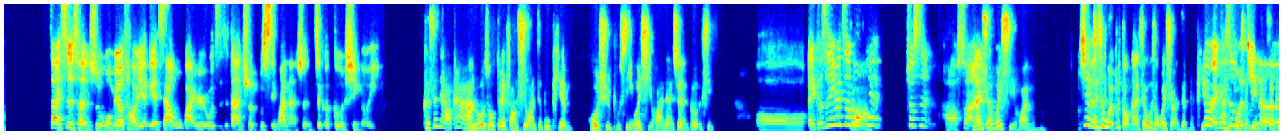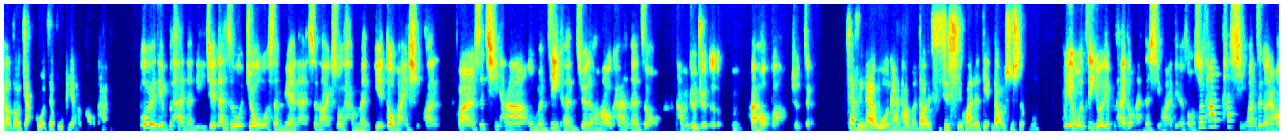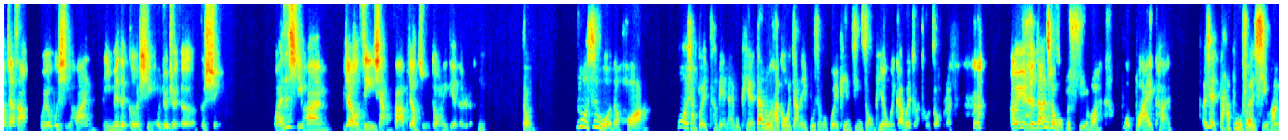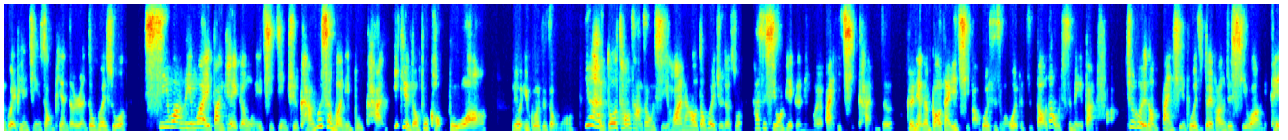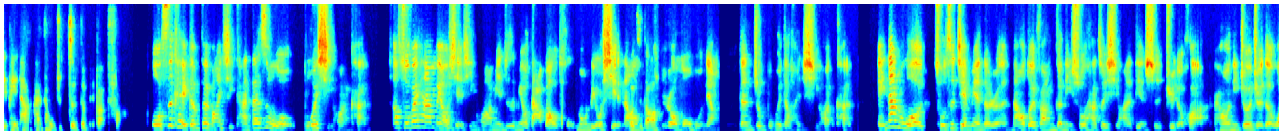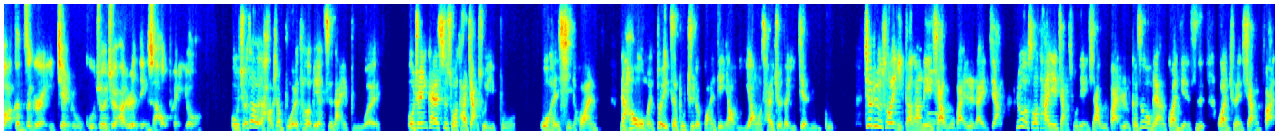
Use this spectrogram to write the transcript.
再次陈述，我没有讨厌恋下五百日，我只是单纯不喜欢男生这个个性而已。可是你要看啊，如果说对方喜欢这部片，或许不是因为喜欢男生的个性。哦，哎，可是因为这部片就是好算了，男生会喜欢。其实我也不懂男生为什么会喜欢这部片，对，可是我身边男生朋友都讲过这部片很好看。我有点不太能理解，但是我就我身边的男生来说，他们也都蛮喜欢。反而是其他我们自己可能觉得很好看的那种，他们就觉得嗯还好吧，就这样。下次应该来问问看他们到底是就喜欢的点到底是什么。连我自己就有点不太懂男生喜欢的点什么，所以他他喜欢这个，然后加上我又不喜欢里面的个性，我就觉得不行。我还是喜欢比较有自己想法、比较主动一点的人。懂。如果是我的话。我好像不会特别哪一部片，但如果他跟我讲了一部什么鬼片、惊悚片，我应该会转头走人。啊，因为单纯 我不喜欢，不不爱看。而且大部分喜欢鬼片、惊悚片的人都会说，希望另外一半可以跟我一起进去看。为什么你不看？一点都不恐怖啊！你有遇过这种哦？因为很多通常这种喜欢，然后都会觉得说他是希望可以跟另外一半一起看的，可能两个人抱在一起吧，或者是什么，我也不知道。但我就是没办法，就会有种半胁迫，是对方就希望你可以陪他看，但我就真的没办法。我是可以跟对方一起看，但是我不会喜欢看啊，除非他没有血腥画面，就是没有打爆头那种流血，然后血肉模糊那样，但就不会到很喜欢看。哎，那如果初次见面的人，然后对方跟你说他最喜欢的电视剧的话，然后你就会觉得哇，跟这个人一见如故，就会觉得他认定是好朋友。我觉得好像不会特别是哪一部哎，我觉得应该是说他讲出一部我很喜欢，然后我们对这部剧的观点要一样，我才觉得一见如故。就例如说以刚刚练下五百日来讲，如果说他也讲出天下五百日，可是我们两个观点是完全相反，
